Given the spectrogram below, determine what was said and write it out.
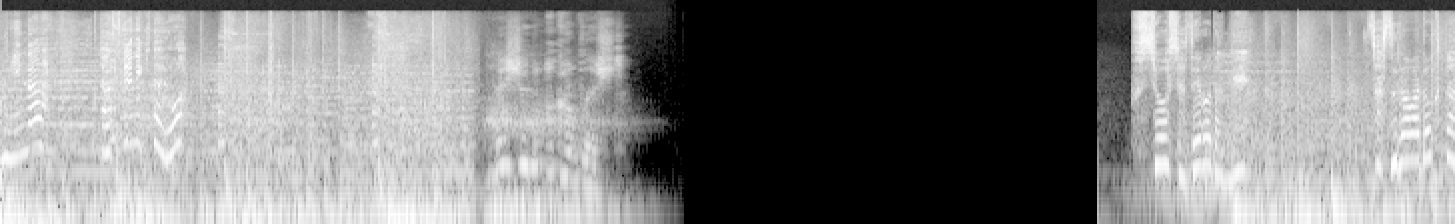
みんな助けに来たよ。Mission accomplished. 傷者ゼロだね。さすがはドクター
